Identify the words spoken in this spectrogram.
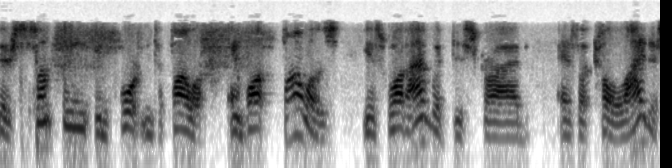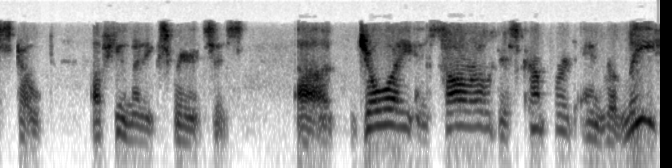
there's something important to follow. And what follows is what I would describe as a kaleidoscope of human experiences. uh, joy and sorrow, discomfort and relief,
